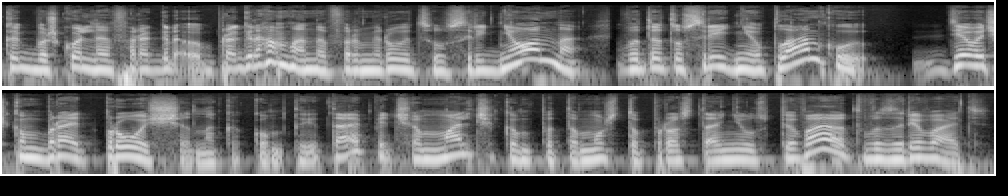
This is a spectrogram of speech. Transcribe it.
как бы школьная программа, она формируется усредненно. Вот эту среднюю планку девочкам брать проще на каком-то этапе, чем мальчикам, потому что просто они успевают вызревать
